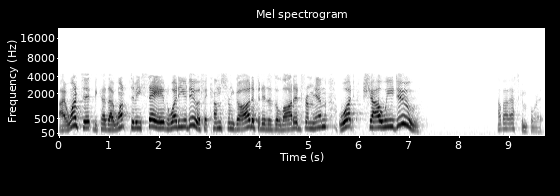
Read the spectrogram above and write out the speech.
I want it because I want to be saved, what do you do? If it comes from God, if it is allotted from Him, what shall we do? How about ask Him for it?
